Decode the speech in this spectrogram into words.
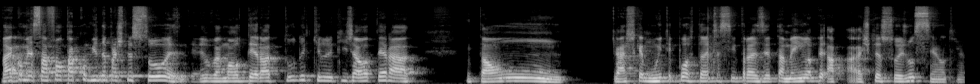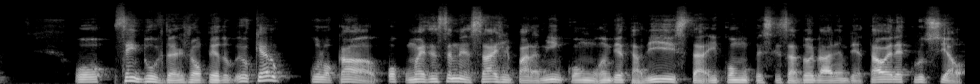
vai começar a faltar comida para as pessoas, entendeu? Vai alterar tudo aquilo que já é alterado. Então, acho que é muito importante assim trazer também as pessoas no centro. Né? Oh, sem dúvida, João Pedro, eu quero colocar um pouco mais essa mensagem para mim, como ambientalista e como pesquisador da área ambiental, ela é crucial.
